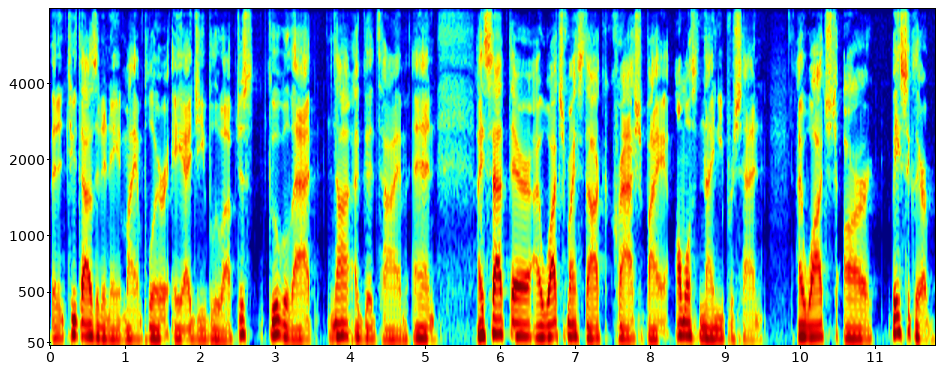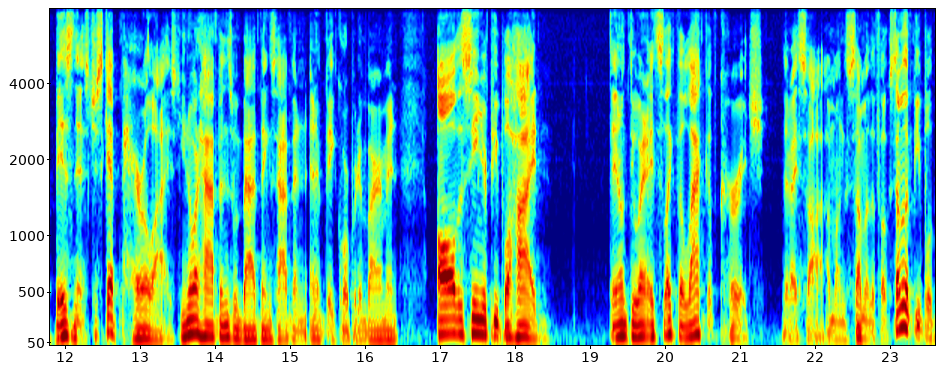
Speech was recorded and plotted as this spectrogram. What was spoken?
that in 2008, my employer AIG blew up. Just Google that. Not a good time. And I sat there, I watched my stock crash by almost 90%. I watched our basically our business just get paralyzed. You know what happens when bad things happen in a big corporate environment? All the senior people hide. They don't do it. It's like the lack of courage that I saw among some of the folks. Some of the people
